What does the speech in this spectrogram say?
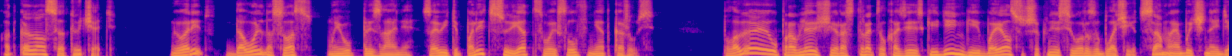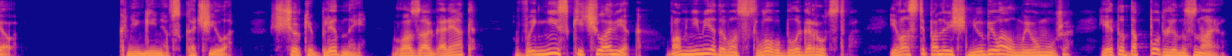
отказался отвечать. Говорит, довольно с вас моего признания. Зовите полицию, я от своих слов не откажусь. Полагаю, управляющий растратил хозяйские деньги и боялся, что князь его разоблачит. Самое обычное дело. Княгиня вскочила. Щеки бледные, глаза горят. Вы низкий человек. Вам не медово слово благородства. Иван Степанович не убивал моего мужа. Я это доподлинно знаю.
